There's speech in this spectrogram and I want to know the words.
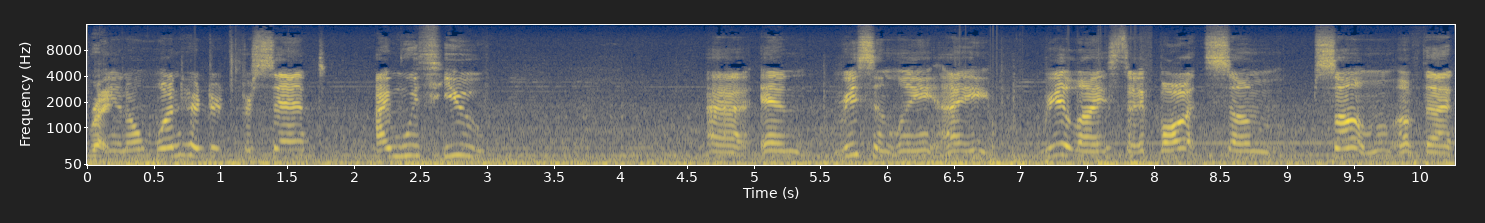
Right. You know, one hundred percent. I'm with you. Uh, and recently, I realized I bought some some of that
